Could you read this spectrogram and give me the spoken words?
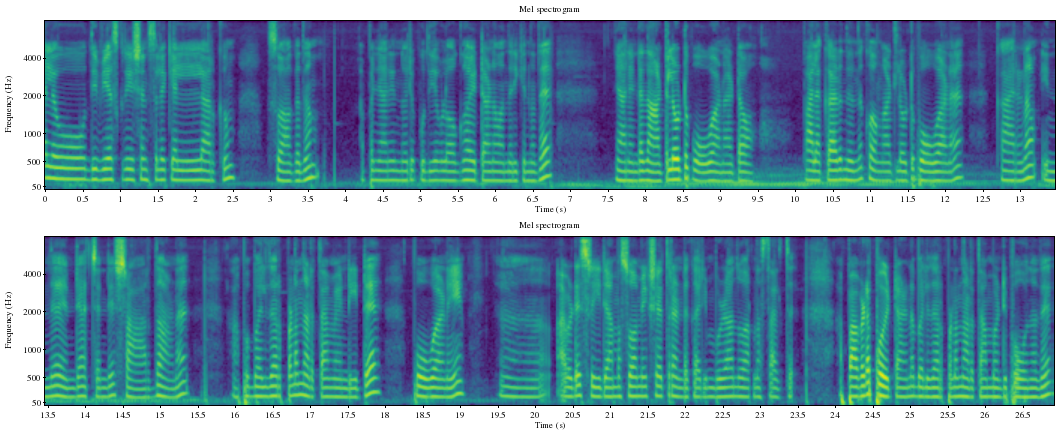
ഹലോ ദിവ്യാസ് ക്രിയേഷൻസിലേക്ക് എല്ലാവർക്കും സ്വാഗതം. അപ്പം ഞാൻ ഇന്നൊരു പുതിയ വ്ളോഗുമായിട്ടാണ് വന്നിരിക്കുന്നത്. ഞാൻ എന്റെ നാട്ടിലോട്ട് പോവുകയാണ് കേട്ടോ. പാലക്കാട് നിന്ന് കോങ്ങാട്ടിലോട്ട് പോവുകയാണ്. കാരണം ഇന്ന് എന്റെ അച്ഛന്റെ ശ്രാദ്ധമാണ്. അപ്പോൾ ബലിതർപ്പണം നടത്താൻ വേണ്ടിയിട്ട് പോവുകയാണേ. അവിടെ ശ്രീരാമസ്വാമി ക്ഷേത്രമുണ്ട് കരിമ്പുഴ എന്ന് പറഞ്ഞ സ്ഥലത്ത്. അപ്പോൾ അവിടെ പോയിട്ടാണ് ബലിതർപ്പണം നടത്താൻ വേണ്ടി പോകുന്നത്.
